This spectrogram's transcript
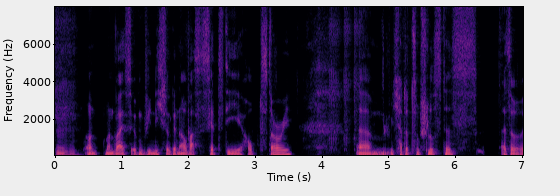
Mhm. und man weiß irgendwie nicht so genau, was ist jetzt die Hauptstory. Ähm, ich hatte zum Schluss das, also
